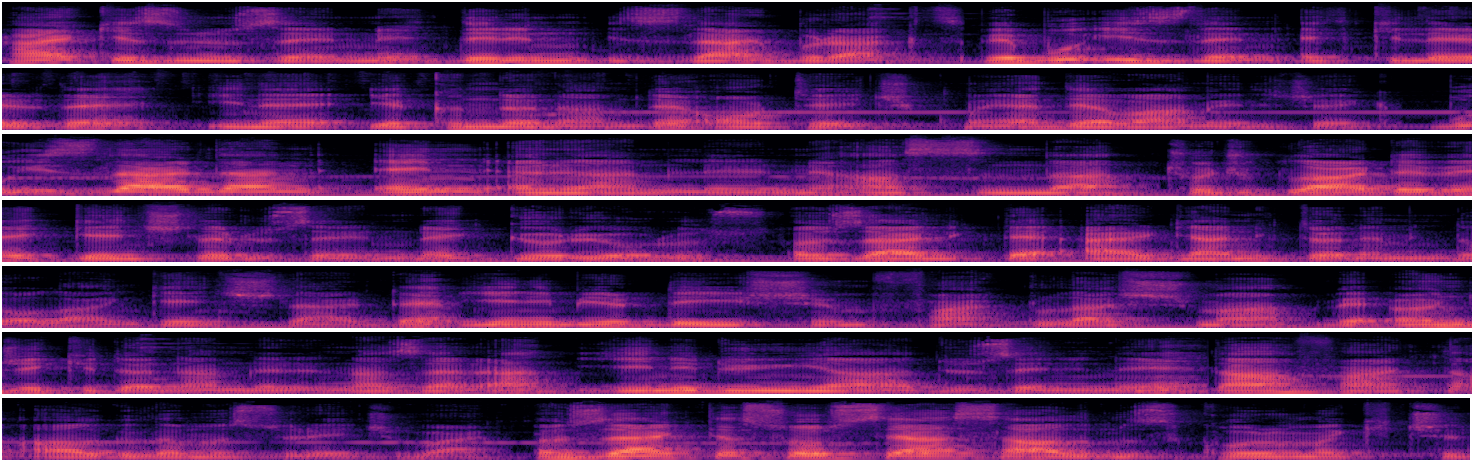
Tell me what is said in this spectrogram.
herkesin üzerine derin izler bıraktı ve bu izlerin etkileri de yine yakın dönemde ortaya çıkmaya devam edecek. Bu izlerden en önemlilerini aslında çocuklarda ve gençler üzerinde görüyoruz. Özellikle ergenlik döneminde olan gençlerde yeni bir değişim, farklılaşma ve önceki dönemlere nazaran yeni dünya düzenini daha farklı algılama süreci var. Özellikle sosyal sağlığımızı korumak için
